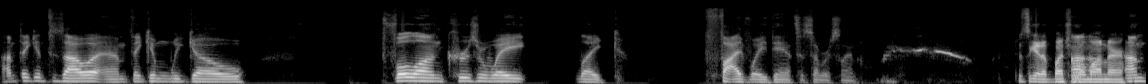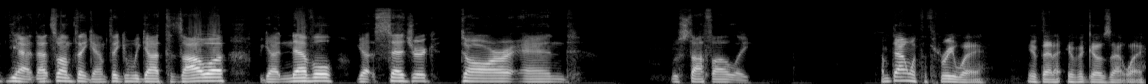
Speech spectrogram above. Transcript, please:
I'm thinking Tozawa, and I'm thinking we go full on cruiserweight, like five way dance at SummerSlam. Just to get a bunch of them Uh, on there. Um, yeah, that's what I'm thinking. I'm thinking we got Tozawa, we got Neville, we got Cedric, Dar, and Mustafa Ali. I'm down with the three way if that if it goes that way.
